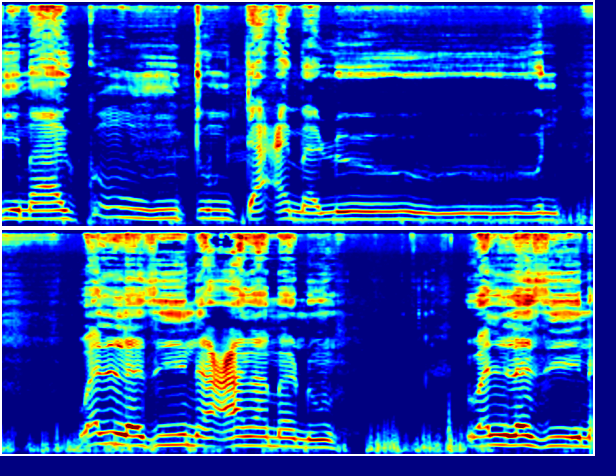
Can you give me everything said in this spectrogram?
بما كنتم تعملون والذين آمنوا والذين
